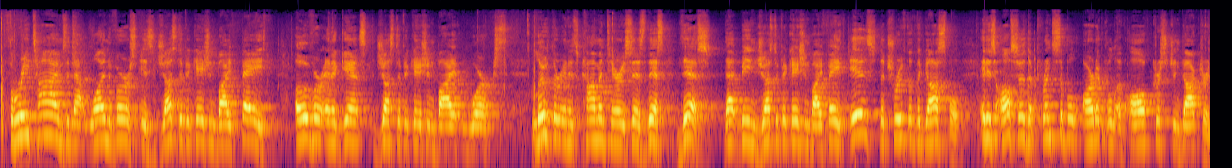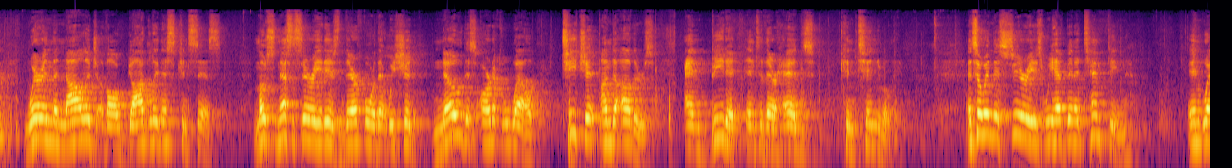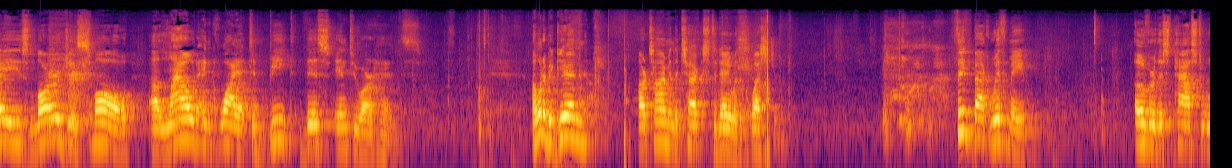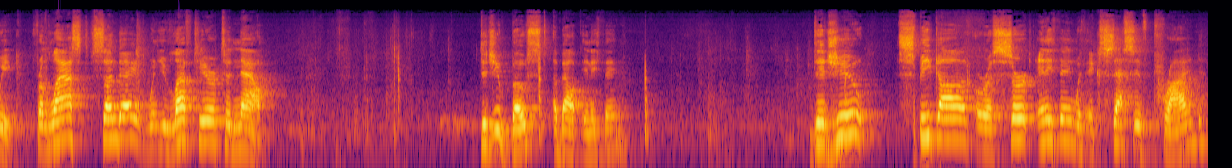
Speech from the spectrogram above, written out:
Three times in that one verse is justification by faith over and against justification by works. Luther, in his commentary, says this this, that being justification by faith, is the truth of the gospel. It is also the principal article of all Christian doctrine, wherein the knowledge of all godliness consists. Most necessary it is, therefore, that we should know this article well, teach it unto others, and beat it into their heads continually. And so, in this series, we have been attempting, in ways large and small, uh, loud and quiet, to beat this into our heads. I want to begin our time in the text today with a question. Think back with me over this past week, from last Sunday when you left here to now. Did you boast about anything? Did you speak of or assert anything with excessive pride?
